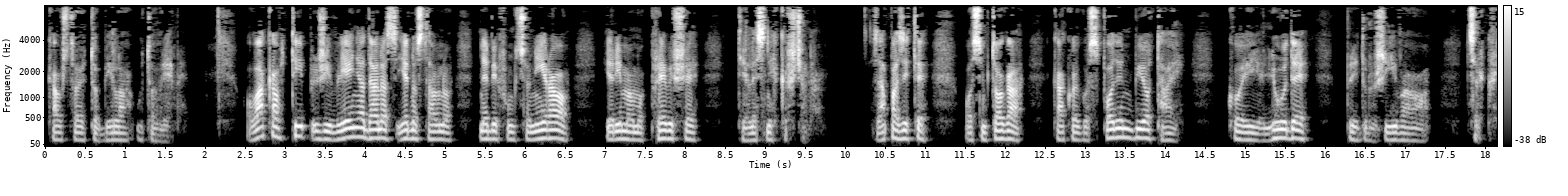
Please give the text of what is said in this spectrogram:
kao što je to bila u to vrijeme. Ovakav tip življenja danas jednostavno ne bi funkcionirao jer imamo previše tjelesnih kršćana. Zapazite, osim toga, kako je gospodin bio taj koji je ljude pridruživao crkvi.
